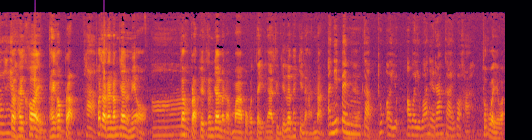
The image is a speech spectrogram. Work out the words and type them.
อยๆให้ต้องาหารค่อยกินๆให้เขาปรับค่ะเพราะตอนนั้นน้ำย่อยมันไม่ออกอ๋อต้องปรับจนน้ำย่อยมันออกมาปกติแล้วถึงจะเริ่มให้กินอาหารหนัก อันนี้เป็นกับทุกอวัยอวัยวะในร่างกายหรือเปล่าคะทุกวัยวะ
